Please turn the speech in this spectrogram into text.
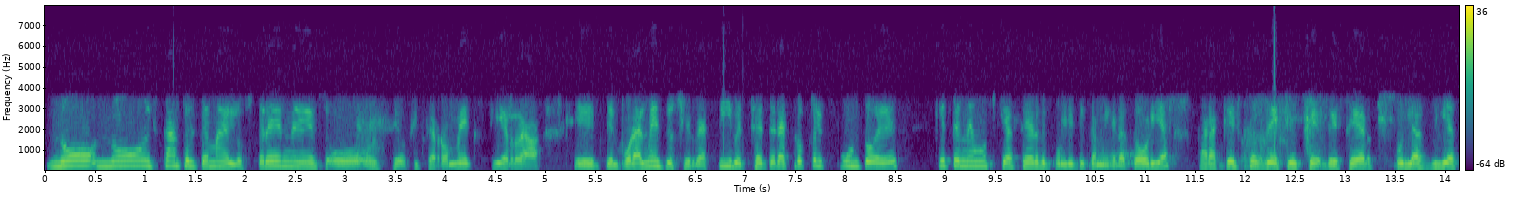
no no es tanto el tema de los trenes o, o, si Ferromex cierra eh, temporalmente o si reactiva, etcétera. Creo que el punto es qué tenemos que hacer de política migratoria para que estos dejen de ser pues, las vías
